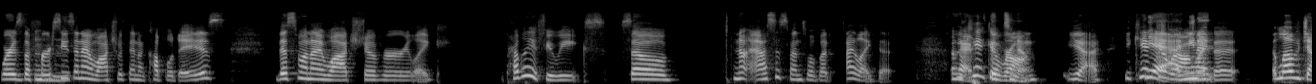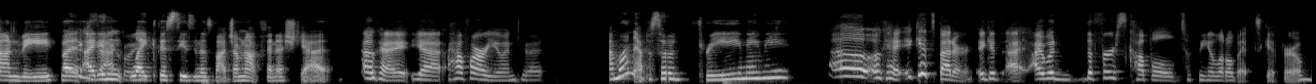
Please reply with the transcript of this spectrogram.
whereas the 1st Mhm. season I watched within a couple days. This one I watched over like probably a few weeks. So not as suspenseful, but I liked it. Okay. you can't go to wrong. Yeah, you can't Yeah, go I wrong mean, with I- it. I love John B, but I didn't like this season as much. I'm not finished yet. Okay, yeah. How far are you into it? I'm on episode three, maybe. Oh, okay. It gets better. It gets. I, I would. The first couple took me a little bit to get through,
